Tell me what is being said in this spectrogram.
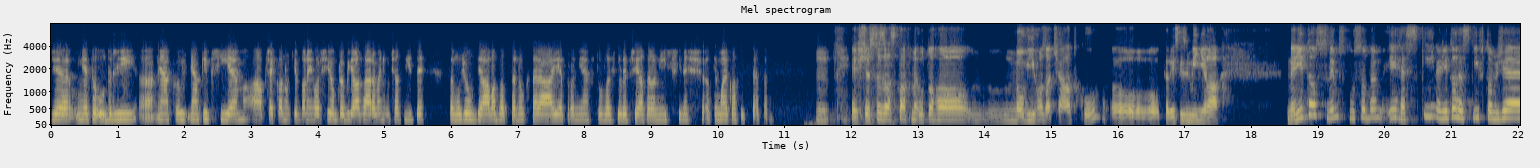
Že mě to udrží eh, nějaký, nějaký příjem a překlenutím to nejhorší období, ale zároveň účastníci se můžou vzdělávat za cenu, která je pro ně v tuhle chvíli přijatelnější než ty moje klasické ceny. Hmm. Ještě se zastavme u toho nového začátku, o, který jsi zmínila. Není to svým způsobem i hezký? Není to hezký v tom, že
